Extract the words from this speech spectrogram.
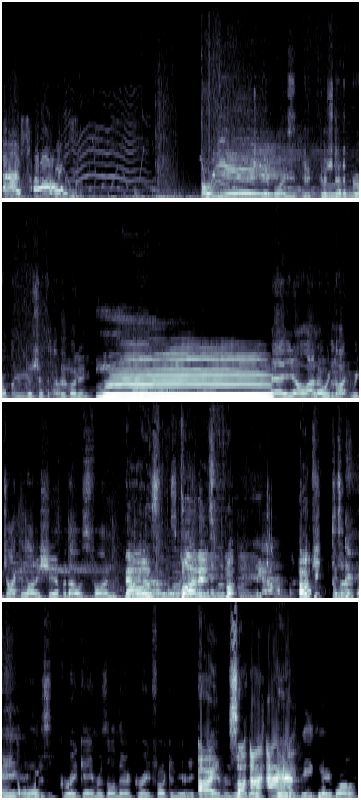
Asshole. Oh yeah. Yeah, boys. Good shit, everyone. Good shit to everybody. Hey, you know, I know we, we talked a lot of shit, but that was fun. That was fun as fuck. Okay, Hey, boys, great gamers on there. Great fucking great all right. gamers. So. I, I have, DJ, bro.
